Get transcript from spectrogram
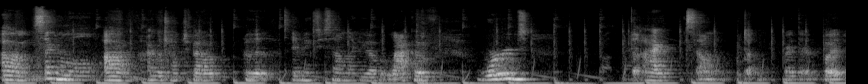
Um, second of all, um, I would talk about it makes you sound like you have a lack of words. I sound dumb right there, but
